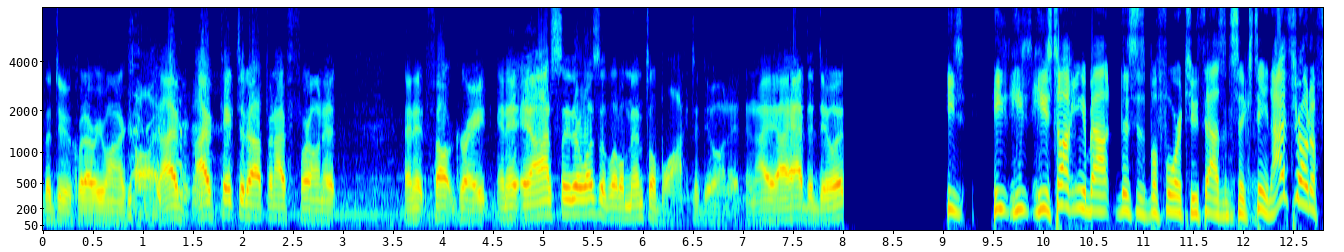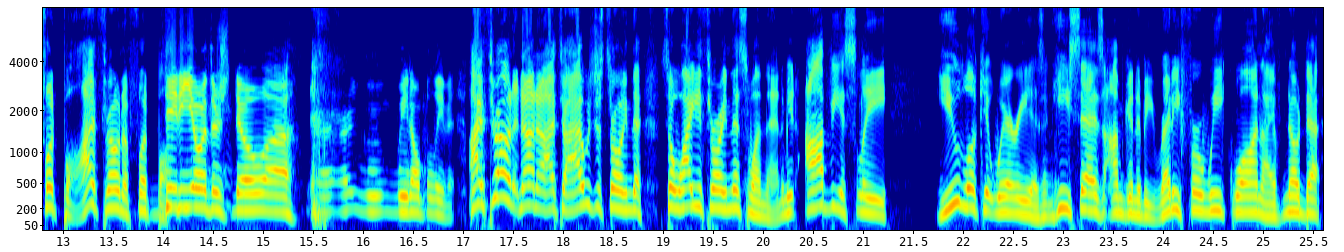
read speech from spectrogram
the Duke, whatever you want to call it. I've, I've picked it up and I've thrown it, and it felt great. And, it, and honestly, there was a little mental block to doing it, and I, I had to do it. He's he, he's he's talking about this is before 2016. I've thrown a football. I've thrown a football. Video, there's no, uh, uh, we don't believe it. I've thrown it. No, no, I, th- I was just throwing the. So why are you throwing this one then? I mean, obviously, you look at where he is, and he says, "I'm going to be ready for Week One." I have no doubt.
